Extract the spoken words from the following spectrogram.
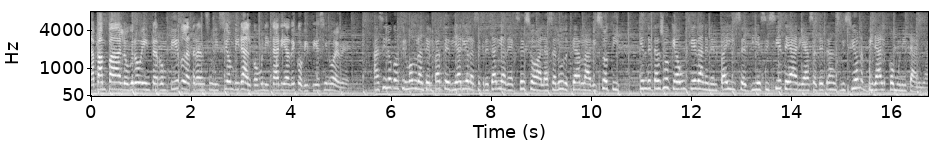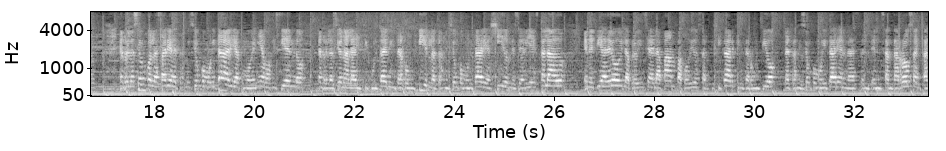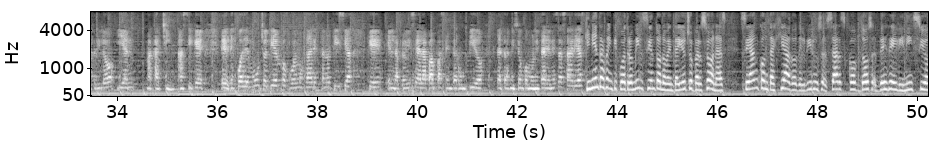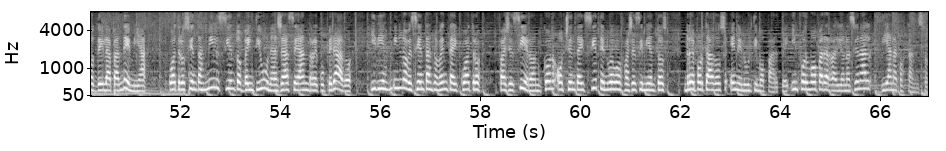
La Pampa logró interrumpir la transmisión viral comunitaria de COVID-19. Así lo confirmó durante el parte diario la secretaria de Acceso a la Salud, Carla Bisotti, quien detalló que aún quedan en el país 17 áreas de transmisión viral comunitaria. En relación con las áreas de transmisión comunitaria, como veníamos diciendo, en relación a la dificultad de interrumpir la transmisión comunitaria allí donde se había instalado, en el día de hoy la provincia de La Pampa ha podido certificar que interrumpió la transmisión comunitaria en, Santa Rosa, en Catriló y en Macachín. Así que eh, después de mucho tiempo podemos dar esta noticia que en la provincia de La Pampa se ha interrumpido la transmisión comunitaria en esas áreas. 524.198 personas se han contagiado del virus SARS-CoV-2 desde el inicio de la pandemia. 400.121 ya se han recuperado y 10.994 fallecieron, con 87 nuevos fallecimientos reportados en el último parte. Informó para Radio Nacional Diana Costanzo.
